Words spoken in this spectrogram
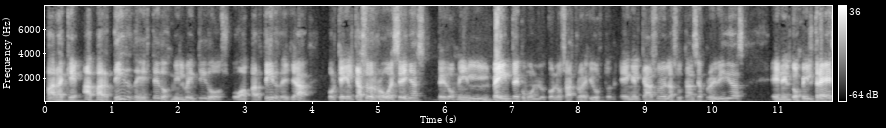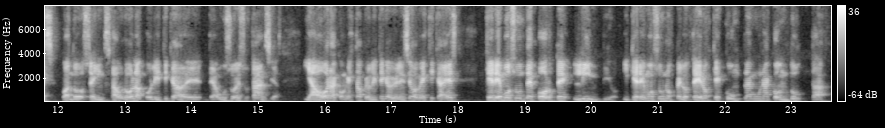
para que a partir de este 2022 o a partir de ya, porque en el caso de robo de señas de 2020 como con los Astros de Houston, en el caso de las sustancias prohibidas en el 2003 cuando se instauró la política de, de abuso de sustancias y ahora con esta política de violencia doméstica es queremos un deporte limpio y queremos unos peloteros que cumplan una conducta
